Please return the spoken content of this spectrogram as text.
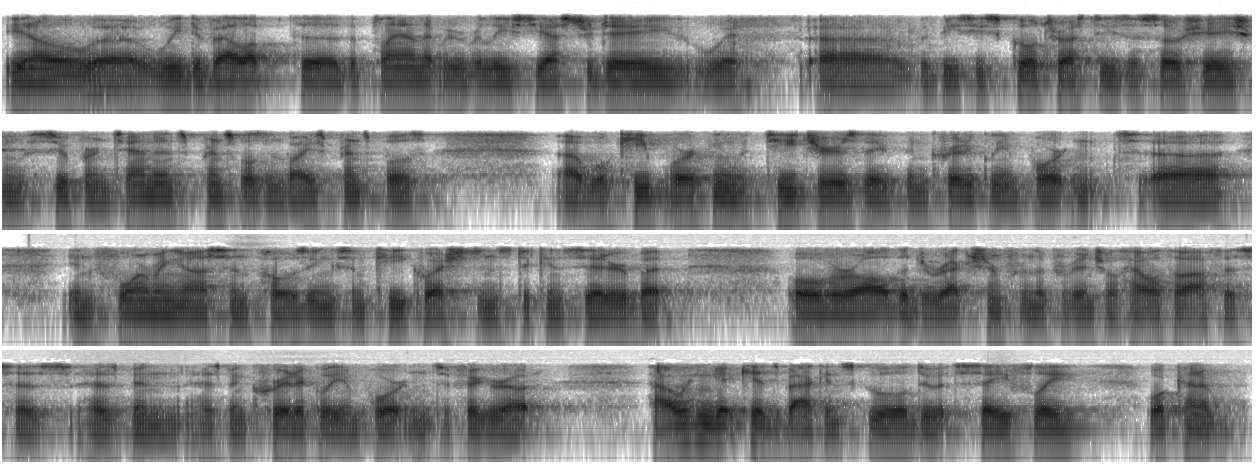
you know, we developed the, plan that we released yesterday with the BC School Trustees Association, with superintendents, principals, and vice principals. Uh, we'll keep working with teachers. They've been critically important, informing us and posing some key questions to consider. But overall, the direction from the provincial health office has has been has been critically important to figure out how we can get kids back in school, do it safely, what kind of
